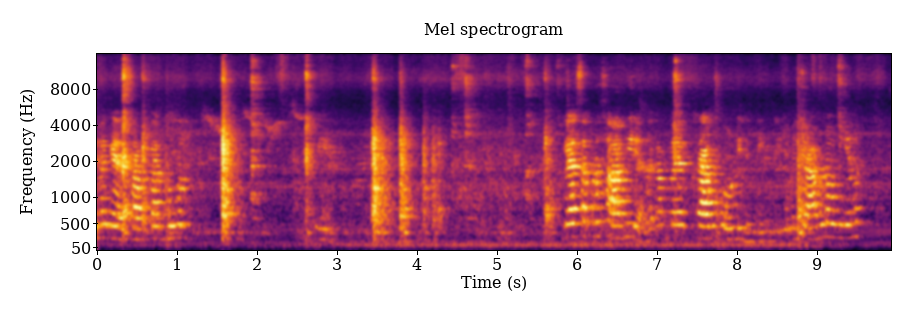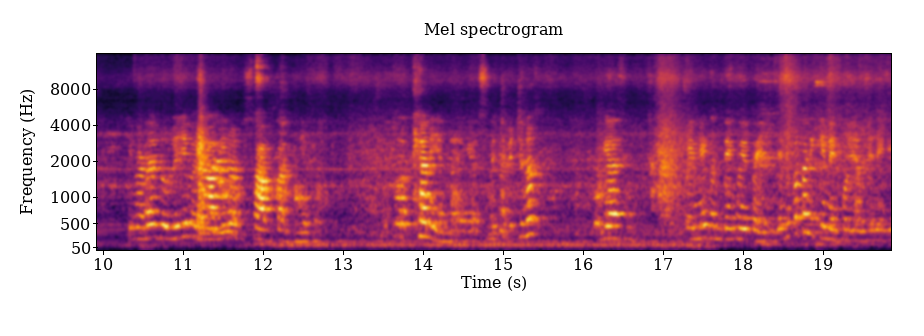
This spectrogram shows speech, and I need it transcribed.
ਬਸ ਮੈਂ ਗੈਸ ਸਾਫ਼ ਕਰ ਦੂੰਗਾ। ਗੈਸ ਆਪਣਾ ਸਾਫ਼ ਹੀ ਰਹਿਣਾ ਕੰਮ ਮੈਂ ਖਰਾਬ ਹੋਣ ਨਹੀਂ ਦਿੰਦੀ ਹੁੰਦੀ। ਜੇ ਚਾਹ ਬਣਾਉਣੀ ਹੈ ਨਾ ਤੇ ਮੈਂ ਡੋਲੇ ਜੇ ਮੈਂ ਨਾਲ ਨਾ ਸਾਫ਼ ਕਰਦੀ ਹਾਂ ਫਿਰ। ਰੱਖਿਆ ਨਹੀਂ ਜਾਂਦਾ ਗੈਸ। ਵਿੱਚ ਵਿੱਚ ਨਾ ਗੈਸ ਇੰਨੇ ਗੰਦੇ ਹੋਏ ਪਏ ਹੁੰਦੇ ਨੇ, ਪਤਾ ਨਹੀਂ ਕਿਵੇਂ ਹੋ ਜਾਂਦੇ ਨੇਗੇ।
